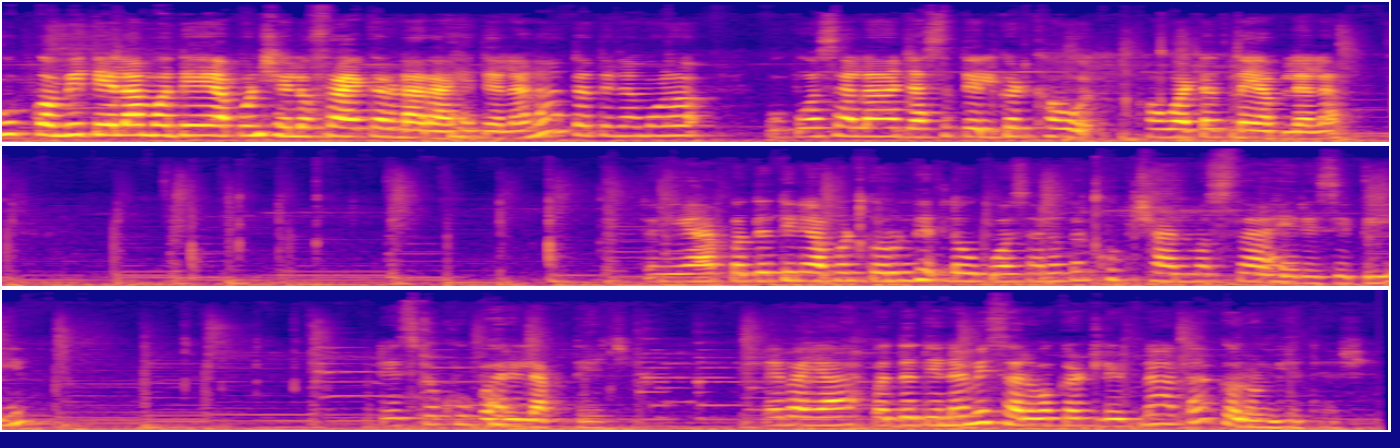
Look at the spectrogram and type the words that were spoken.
खूप कमी तेलामध्ये आपण शेलो फ्राय करणार आहे त्याला ना. तर त्याच्यामुळं उपवासाला जास्त तेलकट खाऊ खाऊ वाटत नाही आपल्याला. तर या पद्धतीने आपण करून घेतलं उपवासाला तर खूप छान मस्त आहे रेसिपी ही टेस्ट खूप भारी लागते याची. हे बा या पद्धतीने मी सर्व कटलेट ना आता करून घेते असे.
